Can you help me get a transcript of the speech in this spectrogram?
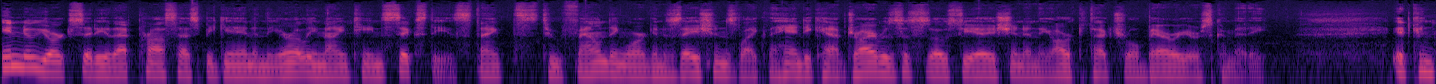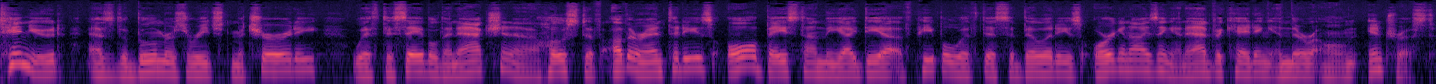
In New York City, that process began in the early 1960s, thanks to founding organizations like the Handicapped Drivers Association and the Architectural Barriers Committee. It continued as the boomers reached maturity with Disabled in Action and a host of other entities, all based on the idea of people with disabilities organizing and advocating in their own interest.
